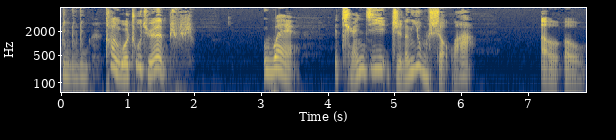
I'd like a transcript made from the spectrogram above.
嘟嘟嘟！看我出拳，喂，拳击只能用手啊！哦哦，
